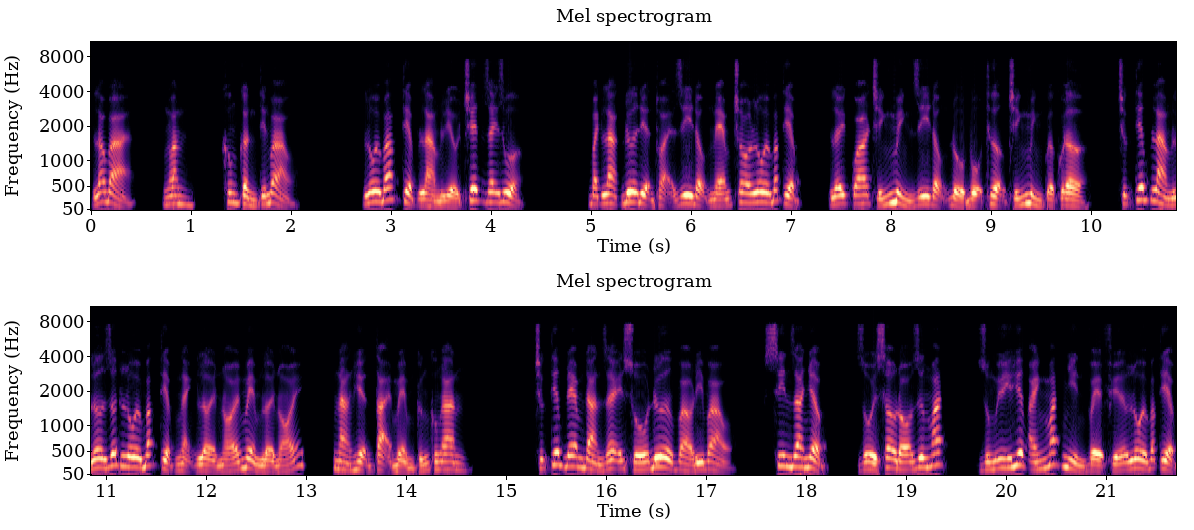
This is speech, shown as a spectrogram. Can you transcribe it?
Lão bà, ngoan, không cần tiến bảo. Lôi bác tiệp làm liều chết dây rủa Bạch lạc đưa điện thoại di động ném cho lôi Bắc tiệp, lấy qua chính mình di động đổ bộ thượng chính mình QR, trực tiếp làm lơ rất lôi bắc tiệp ngạnh lời nói mềm lời nói, nàng hiện tại mềm cứng không ăn. Trực tiếp đem đàn dãy số đưa vào đi vào, xin gia nhập, rồi sau đó dương mắt, dùng uy hiếp ánh mắt nhìn về phía lôi bắc tiệp.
